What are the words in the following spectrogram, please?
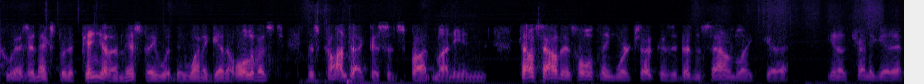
who has an expert opinion on this, they would they want to get a hold of us. Just contact us at Sprott Money and tell us how this whole thing works out because it doesn't sound like. Uh, you know, trying to get a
